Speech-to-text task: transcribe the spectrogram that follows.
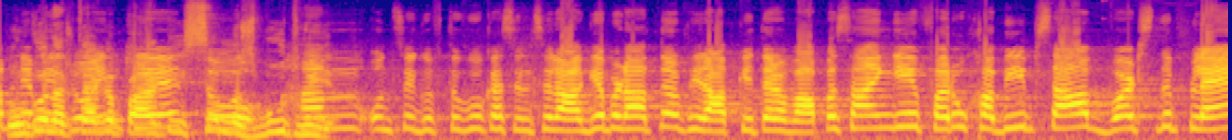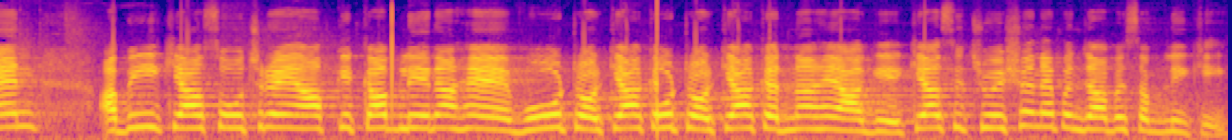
उनको लगता है कि पार्टी इससे तो मज़बूत हुई। उनसे गुफ्तगू का सिलसिला आगे बढ़ाते हैं और फिर आपकी तरफ़ वापस आएँगे। फरूख हबीब साहब व्हाट्स द प्लान अभी क्या सोच रहे हैं आपके कब लेना है वोट और क्या वोट और क्या करना है आगे? क्या सिचुएशन है पंजाब असम्बली की?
